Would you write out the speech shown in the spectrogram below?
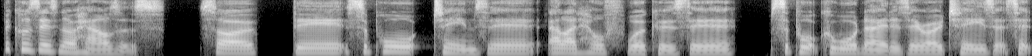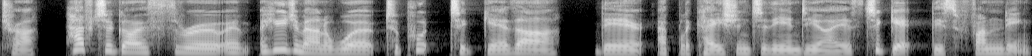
Because there's no houses. So their support teams, their allied health workers, their support coordinators, their OTs, etc., have to go through a, a huge amount of work to put together their application to the NDIS to get this funding.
